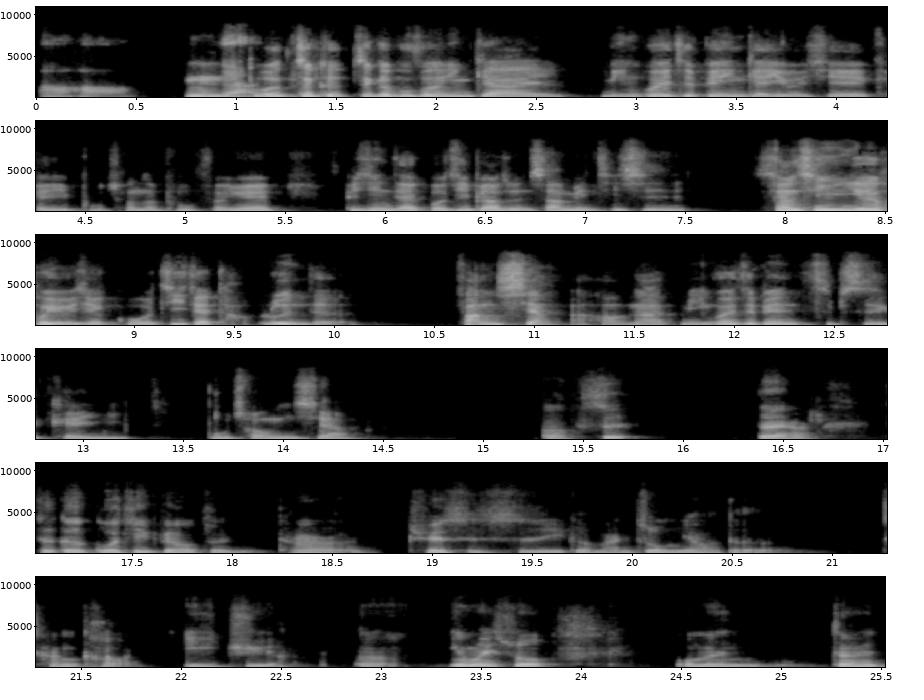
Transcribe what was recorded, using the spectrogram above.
嗯哼，嗯，不过这个这个部分应该明辉这边应该有一些可以补充的部分，因为毕竟在国际标准上面，其实相信应该会有一些国际在讨论的方向，然后那明辉这边是不是可以补充一下？哦，是，对啊，这个国际标准它确实是一个蛮重要的参考依据啊。嗯，因为说我们在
